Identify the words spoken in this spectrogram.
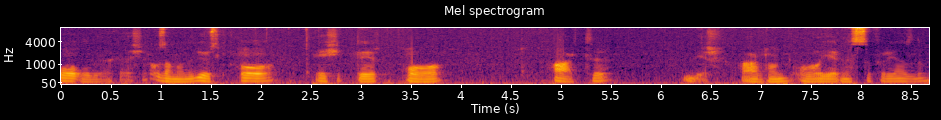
o oluyor arkadaşlar. O zaman da diyoruz ki o eşittir o artı 1. Pardon o yerine 0 yazdım.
